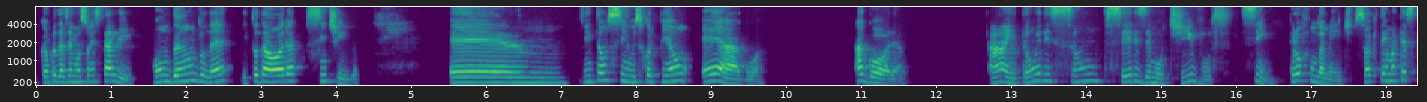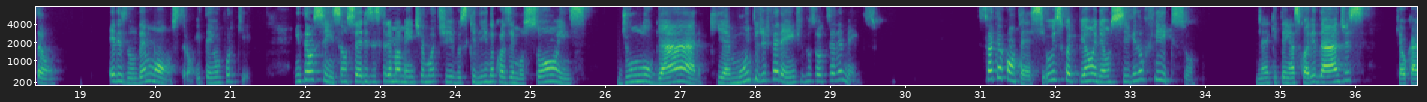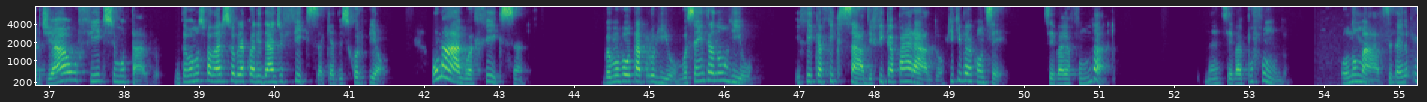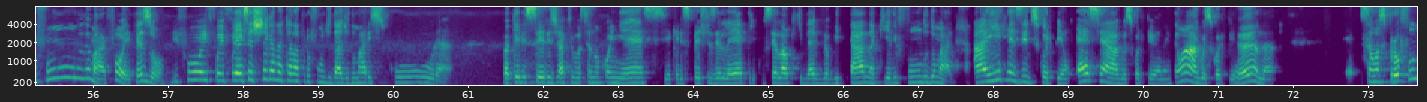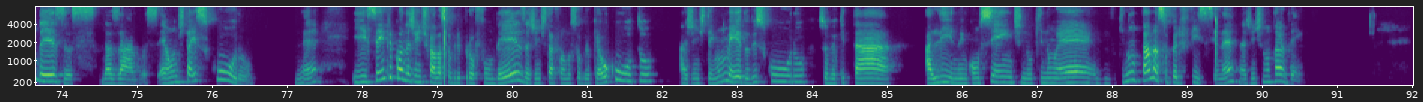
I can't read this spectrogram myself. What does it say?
O campo das emoções está ali, rondando, né? E toda hora sentindo. É... Então, sim, o escorpião é água. Agora, ah, então eles são seres emotivos? Sim, profundamente. Só que tem uma questão eles não demonstram e tem um porquê. Então, sim, são seres extremamente emotivos que lidam com as emoções de um lugar que é muito diferente dos outros elementos. Só que acontece, o escorpião ele é um signo fixo, né, que tem as qualidades, que é o cardial, fixo e mutável. Então vamos falar sobre a qualidade fixa, que é do escorpião. Uma água fixa, vamos voltar para o rio. Você entra num rio, e fica fixado e fica parado, o que, que vai acontecer? Você vai afundar. Né? Você vai para o fundo. Ou no mar. Você está indo para o fundo do mar. Foi, pesou. E foi, foi, foi. Aí você chega naquela profundidade do mar escura, com aqueles seres já que você não conhece, aqueles peixes elétricos, sei lá o que deve habitar naquele fundo do mar. Aí reside escorpião. Essa é a água escorpiana. Então, a água escorpiana são as profundezas das águas. É onde está escuro né? E sempre quando a gente fala sobre profundeza, a gente está falando sobre o que é oculto, a gente tem um medo do escuro, sobre o que está ali no inconsciente, no que não é, que não está na superfície, né? A gente não está vendo.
